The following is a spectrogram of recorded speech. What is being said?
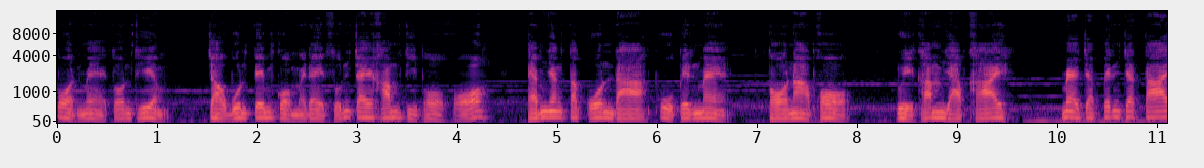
ป้อนแม่ตอนเที่ยง จ้าบุญเต็มก็ไม่ได้สนใจคำที่พ่อขอ แถมยังตะโกนด่าผู้เป็นแม่ ต่อหน้าพ่อ ด้วยคำหยาบคาย แม่จะเป็นจะตาย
